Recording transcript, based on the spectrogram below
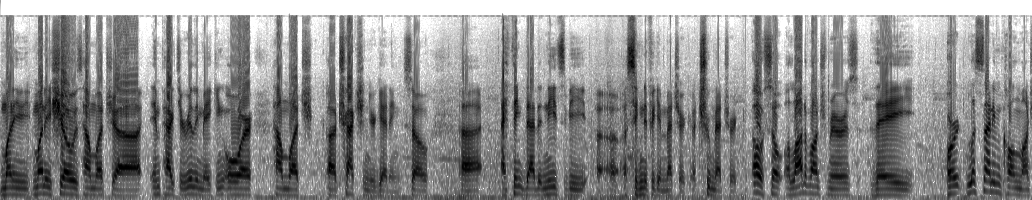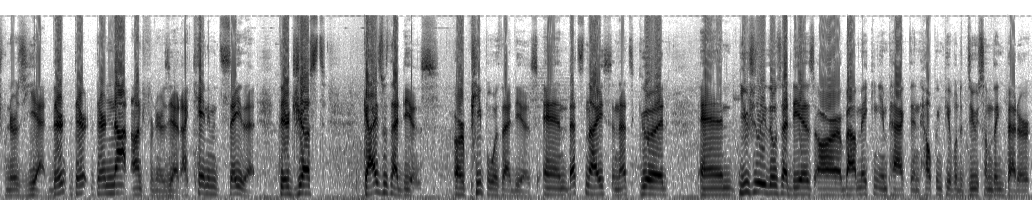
money money shows how much uh, impact you're really making or how much uh, traction you're getting. So uh, I think that it needs to be a, a, significant metric, a true metric. Oh, so a lot of entrepreneurs, they, or let's not even call them entrepreneurs yet. They're, they're, they're not entrepreneurs yet. I can't even say that. They're just guys with ideas or people with ideas. And that's nice and that's good. And usually those ideas are about making impact and helping people to do something better.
